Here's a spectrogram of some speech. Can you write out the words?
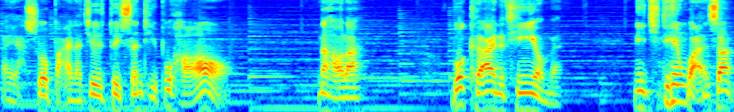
哎呀，说白了就是对身体不好。那好了，我可爱的听友们，你今天晚上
